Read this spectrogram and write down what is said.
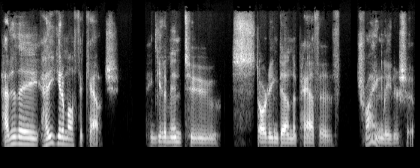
How do they how do you get them off the couch and get them into starting down the path of trying leadership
